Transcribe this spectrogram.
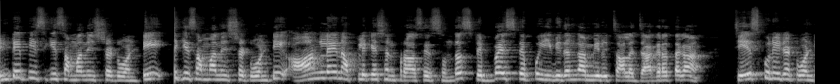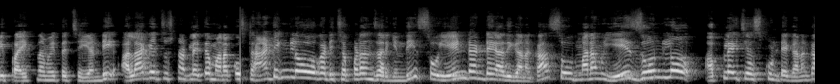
ఎన్టీపీసీకి కి సంబంధించినటువంటి కి సంబంధించినటువంటి ఆన్లైన్ అప్లికేషన్ ప్రాసెస్ ఉందో? స్టెప్ బై స్టెప్ ఈ విధంగా మీరు చాలా జాగ్రత్తగా చేసుకునేటటువంటి ప్రయత్నం అయితే చేయండి. అలాగే చూసినట్లయితే మనకు స్టార్టింగ్లో ఒకటి చెప్పడం జరిగింది. సో ఏంటంటే అది గనక సో మనం ఏ జోన్లో అప్లై చేసుకుంటే గనక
